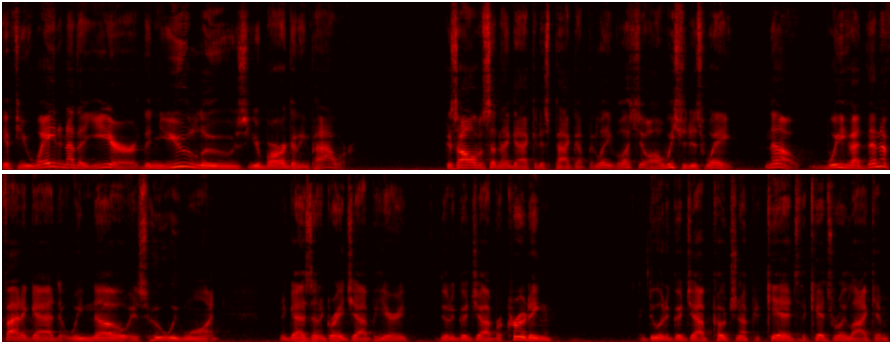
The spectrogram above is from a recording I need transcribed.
If you wait another year, then you lose your bargaining power. Because all of a sudden that guy could just pack up and leave. Well, let's just, oh, we should just wait. No, we've identified a guy that we know is who we want. The guy's done a great job here, doing a good job recruiting. doing a good job coaching up your kids. The kids really like him.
